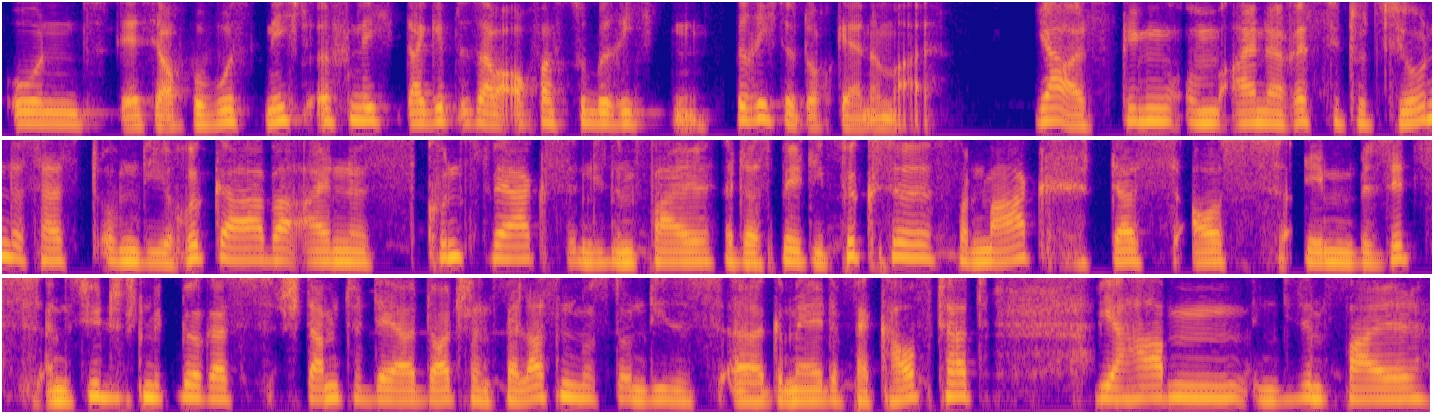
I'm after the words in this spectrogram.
und der ist ja auch bewusst nicht öffentlich. Da gibt es aber auch was zu berichten. Berichtet doch gerne mal. Ja, es ging um eine Restitution, das heißt um die Rückgabe eines Kunstwerks, in diesem Fall das Bild Die Füchse von Mark, das aus dem Besitz eines jüdischen Mitbürgers stammte, der Deutschland verlassen musste und dieses äh, Gemälde verkauft hat. Wir haben in diesem Fall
